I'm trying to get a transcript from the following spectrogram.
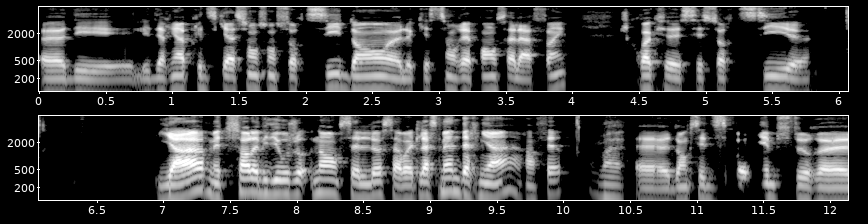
des, les dernières prédications sont sorties, dont le question-réponse à la fin. Je crois que c'est sorti hier, mais tu sors la vidéo. aujourd'hui. Non, celle-là, ça va être la semaine dernière, en fait. Ouais. Euh, donc, c'est disponible sur, euh,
